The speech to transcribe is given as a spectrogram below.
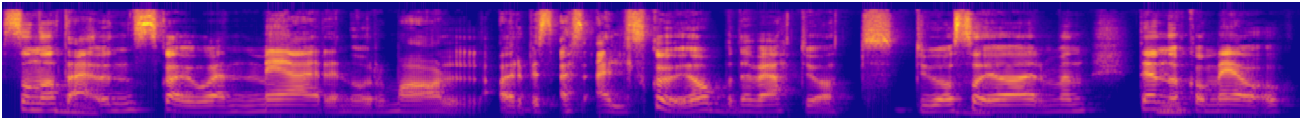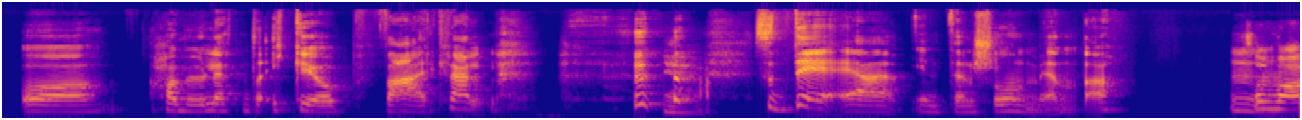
Sånn at jeg ønsker jo en mer normal arbeids... Jeg elsker jo jobb, det vet du at du også gjør, men det er noe med å, å ha muligheten til å ikke jobbe hver kveld. Ja. Så det er intensjonen min, da. Mm. Så hva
